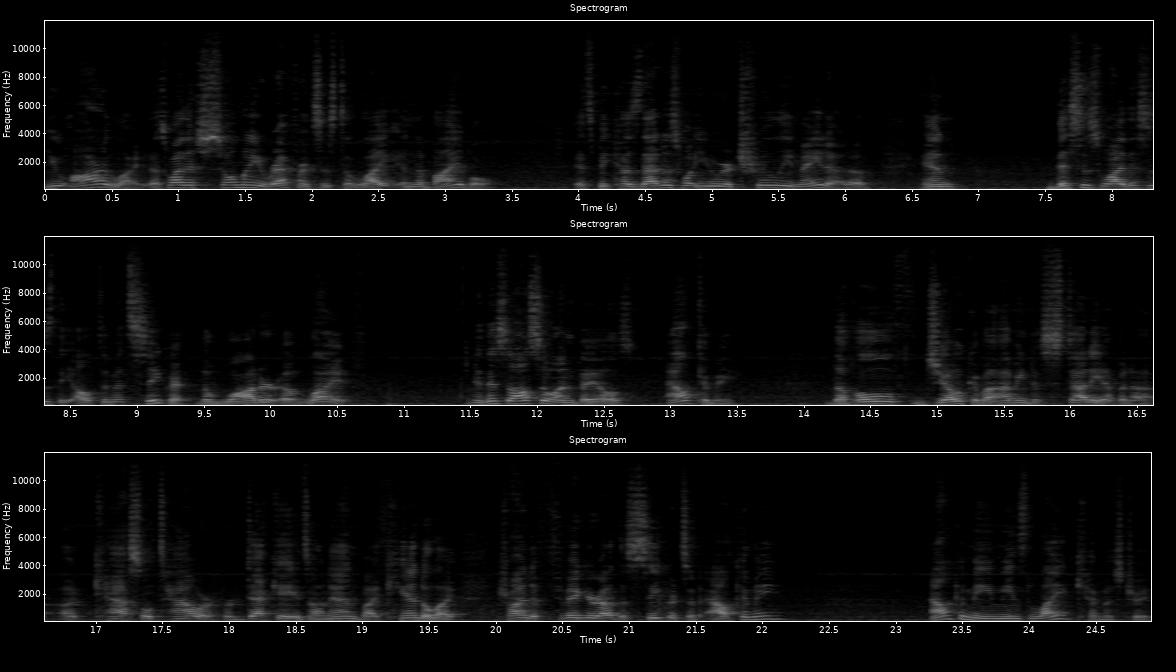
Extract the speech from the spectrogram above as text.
You are light. That's why there's so many references to light in the Bible. It's because that is what you were truly made out of. And this is why this is the ultimate secret, the water of life. And this also unveils alchemy. The whole joke about having to study up in a, a, castle tower for decades on end by candlelight, trying to figure out the secrets of alchemy. Alchemy means light chemistry.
